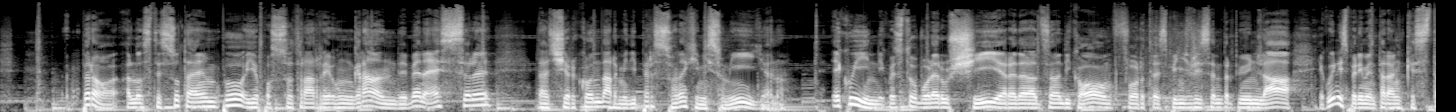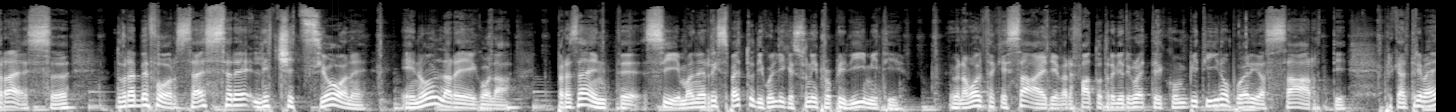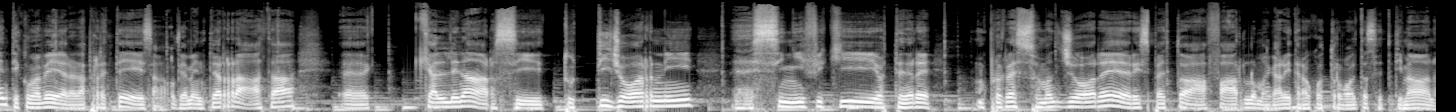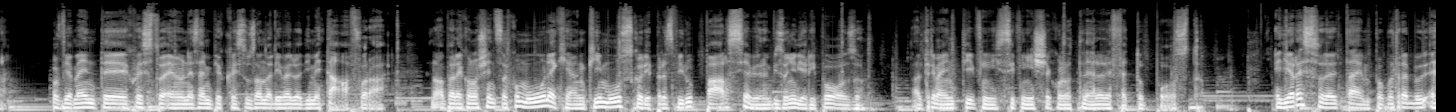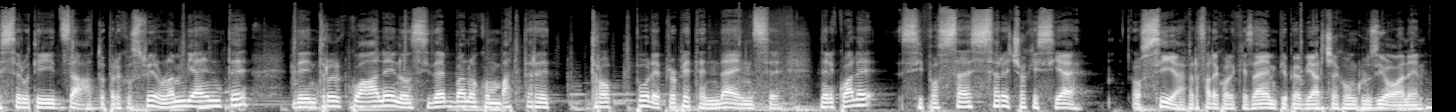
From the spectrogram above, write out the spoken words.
Però allo stesso tempo io posso trarre un grande benessere dal circondarmi di persone che mi somigliano. E quindi questo voler uscire dalla zona di comfort e spingersi sempre più in là e quindi sperimentare anche stress dovrebbe forse essere l'eccezione e non la regola. Presente, sì, ma nel rispetto di quelli che sono i propri limiti. E una volta che sai di aver fatto, tra virgolette, il compitino, puoi rilassarti, perché altrimenti è come avere la pretesa, ovviamente errata, eh, che allenarsi tutti i giorni eh, significhi ottenere un progresso maggiore rispetto a farlo magari 3 o 4 volte a settimana. Ovviamente questo è un esempio che sto usando a livello di metafora, no? per la conoscenza comune che anche i muscoli per svilupparsi avevano bisogno di riposo, altrimenti si finisce con l'ottenere l'effetto opposto. Ed il resto del tempo potrebbe essere utilizzato per costruire un ambiente dentro il quale non si debbano combattere troppo le proprie tendenze, nel quale si possa essere ciò che si è, Ossia, per fare qualche esempio, per avviarci a conclusione,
